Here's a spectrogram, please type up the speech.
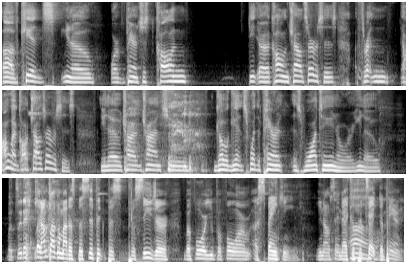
of kids, you know, or parents just calling, uh, calling child services, threaten. I'm going to call child services. You know, trying trying to go against what the parent is wanting, or you know, But to that, But I'm talking about a specific pr- procedure before you perform a spanking. You know what I'm saying? That could protect the parent.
